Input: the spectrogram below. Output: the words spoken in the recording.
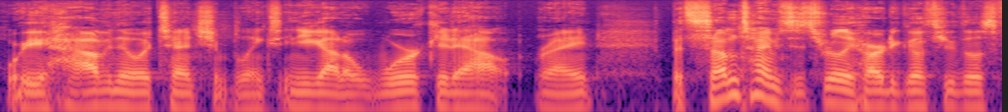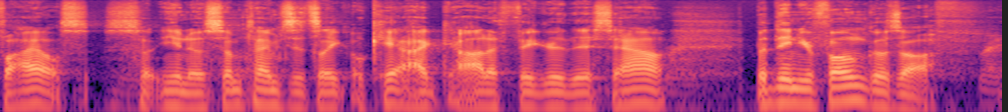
where you have no attention blinks and you got to work it out, right? But sometimes it's really hard to go through those files. So, you know, sometimes it's like, okay, I got to figure this out, but then your phone goes off. Right.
